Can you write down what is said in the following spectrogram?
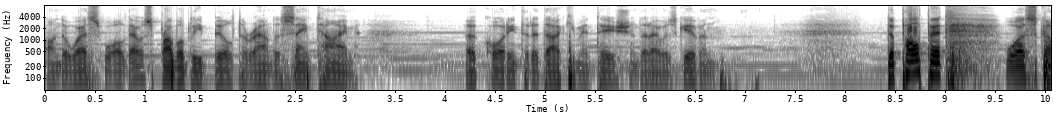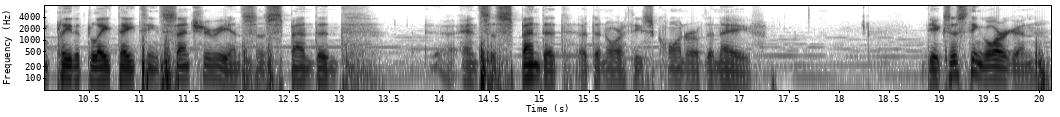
on the west wall that was probably built around the same time, according to the documentation that I was given. The pulpit was completed late 18th century and suspended and suspended at the northeast corner of the nave. The existing organ,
